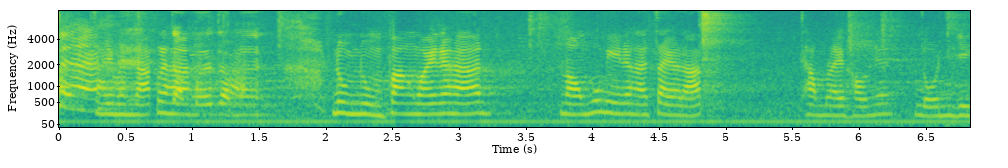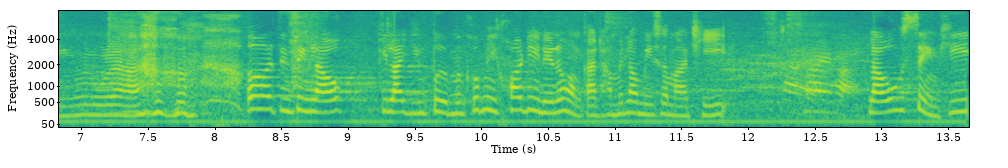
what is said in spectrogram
ใช่ไหมใจมันรักนะจับคะ มือจับมือ หนุ่มๆฟังไว้นะคะ น้องพวกนี้นะคะ ใจรักทำอะไรเขาเนี่ยโดนยิงไม่รู้นะคะ เออจริง ๆ แล้วกีฬายิงปืนมันก็มีข้อดีในเรื่องของการทำให้เรามีสมาธิ ใช่ค่ะ แล้วสิ่งที่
